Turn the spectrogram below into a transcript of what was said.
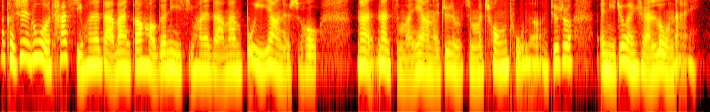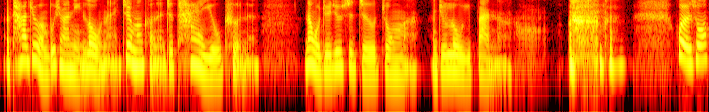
那可是如果他喜欢的打扮刚好跟你喜欢的打扮不一样的时候，那那怎么样呢？就怎么怎么冲突呢？就说，诶，你就很喜欢露奶，而他就很不喜欢你露奶，这有没有可能？这太有可能。那我觉得就是折中嘛，那就露一半呐、啊，或者说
